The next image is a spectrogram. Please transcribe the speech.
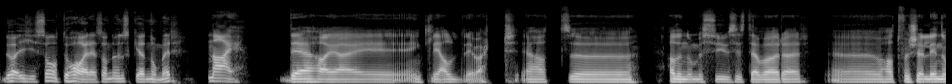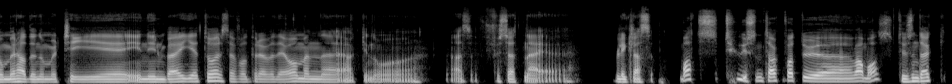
Du har ikke sånn at du har et sånn ønskenummer? Nei, det har jeg egentlig aldri vært. Jeg har hatt øh, Hadde nummer syv sist jeg var her. Uh, hatt forskjellige nummer. Hadde nummer ti i Nürnberg i et år, så jeg har fått prøve det òg, men øh, jeg har ikke noe Altså, for 17 er jeg blir klasse. Mats, tusen takk for at du eh, var med oss. Tusen takk.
